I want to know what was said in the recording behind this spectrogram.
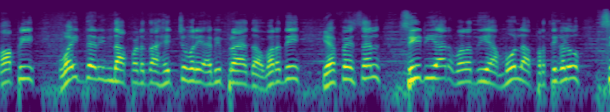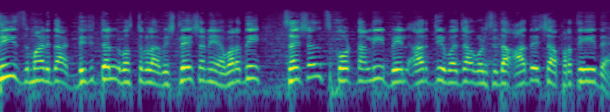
ಕಾಪಿ ವೈದ್ಯರಿಂದ ಪಡೆದ ಹೆಚ್ಚುವರಿ ಅಭಿಪ್ರಾಯದ ವರದಿ ಎಫ್ಎಸ್ಎಲ್ ಸಿಡಿಆರ್ ವರದಿಯ ಮೂಲ ಪ್ರತಿಗಳು ಸೀಸ್ ಮಾಡಿದ ಡಿಜಿಟಲ್ ವಸ್ತುಗಳ ವಿಶ್ಲೇಷಣೆಯ ವರದಿ ಸೆಷನ್ಸ್ ಕೋರ್ಟ್ನಲ್ಲಿ ಬೇಲ್ ಅರ್ಜಿ ವಜಾಗೊಳಿಸಿದ ಆದೇಶ ಪ್ರತಿ ಇದೆ.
